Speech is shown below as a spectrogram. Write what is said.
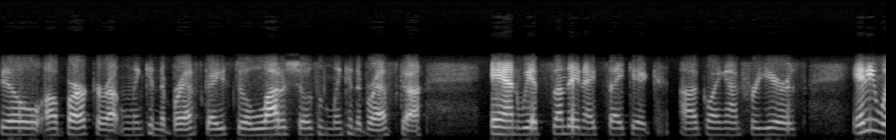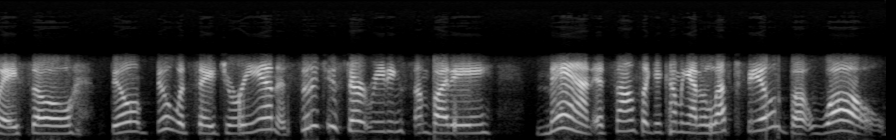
Bill uh, Barker, out in Lincoln, Nebraska. I used to do a lot of shows in Lincoln, Nebraska, and we had Sunday Night Psychic uh, going on for years. Anyway, so Bill Bill would say, Jorianne, as soon as you start reading somebody, man, it sounds like you're coming out of left field, but whoa,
